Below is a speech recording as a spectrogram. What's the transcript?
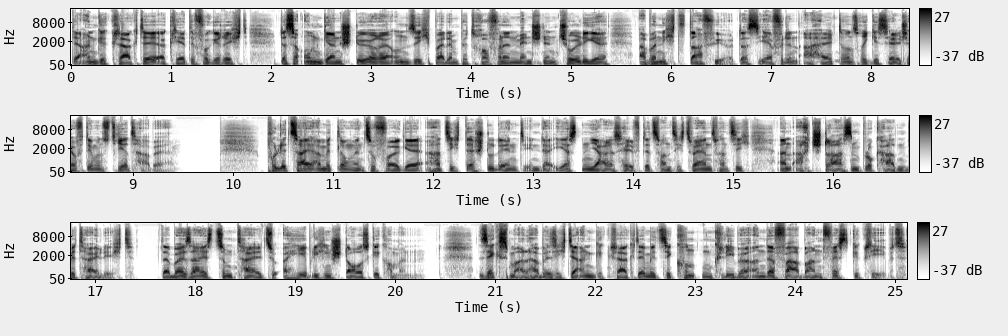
Der Angeklagte erklärte vor Gericht, dass er ungern störe und sich bei den betroffenen Menschen entschuldige, aber nicht dafür, dass er für den Erhalt unserer Gesellschaft demonstriert habe. Polizeiermittlungen zufolge hat sich der Student in der ersten Jahreshälfte 2022 an acht Straßenblockaden beteiligt. Dabei sei es zum Teil zu erheblichen Staus gekommen. Sechsmal habe sich der Angeklagte mit Sekundenkleber an der Fahrbahn festgeklebt.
